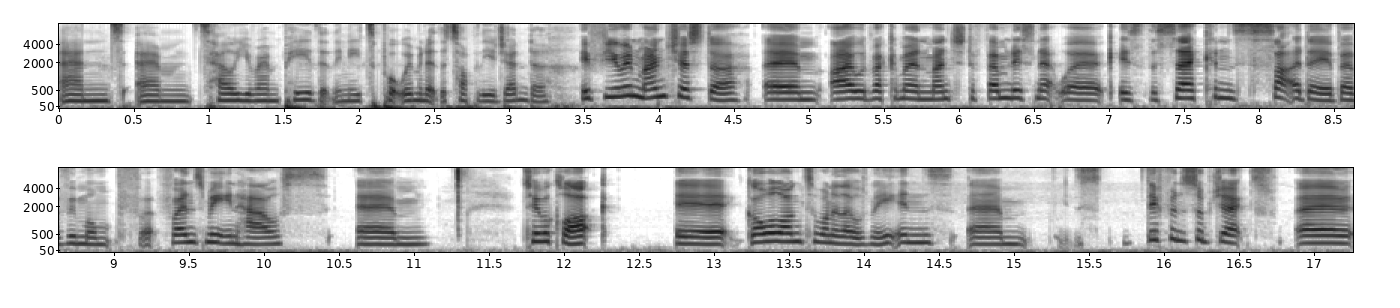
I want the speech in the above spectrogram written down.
and um, tell your MP that they need to put women at the top of the agenda. If you're in Manchester, um, I would recommend Manchester Feminist Network is the second Saturday of every month at Friends Meeting House, um, two o'clock. Uh, go along to one of those meetings. Um, different subjects uh,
